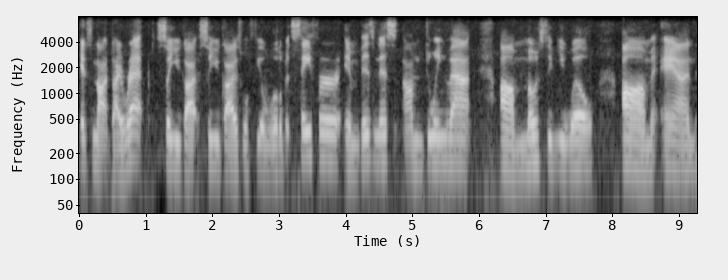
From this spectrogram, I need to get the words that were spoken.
It's not direct, so you got so you guys will feel a little bit safer in business. um, doing that. Um, most of you will. Um, and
